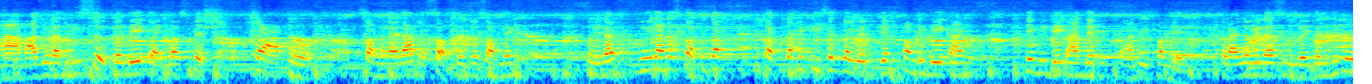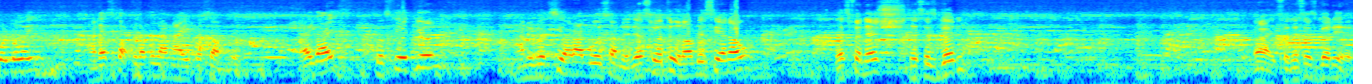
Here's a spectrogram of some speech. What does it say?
Um, as you would have to be circle bake like for fish trap or something like that, or sausage or something. So we just do it and just cut it up, cut it up in pieces because we dip from the bake and take the bake and dip and eat from there. So that's we just bake a little whole way and just cut it up with a knife or something. Right guys? So stay tuned and we will see how that goes from there. Just go turn off this here now. Let's finish. This is good. Alright, so this is good here.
